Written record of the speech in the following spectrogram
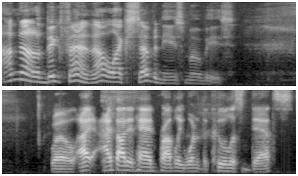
i'm not a big fan i like 70s movies well, I I thought it had probably one of the coolest deaths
